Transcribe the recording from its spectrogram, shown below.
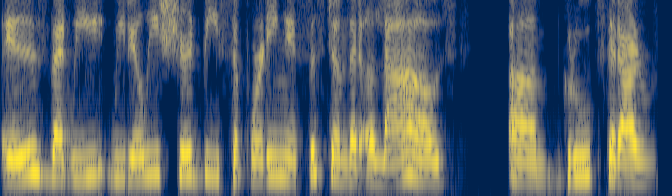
is that we we really should be supporting a system that allows um, groups that are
